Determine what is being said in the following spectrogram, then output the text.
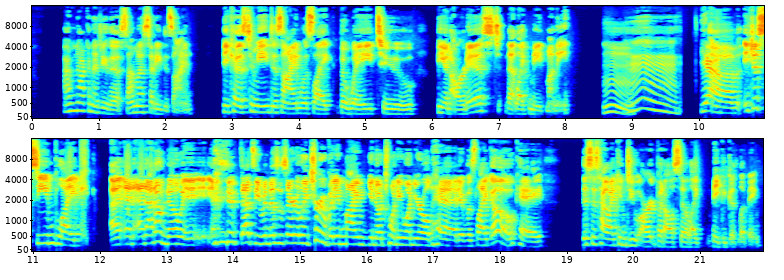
I'm not going to do this. I'm going to study design. Because to me design was like the way to be an artist that like made money. Mm. Yeah. um, it just seemed like and and I don't know if that's even necessarily true, but in my you know 21 year old head, it was like, oh, okay, this is how I can do art, but also like make a good living.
